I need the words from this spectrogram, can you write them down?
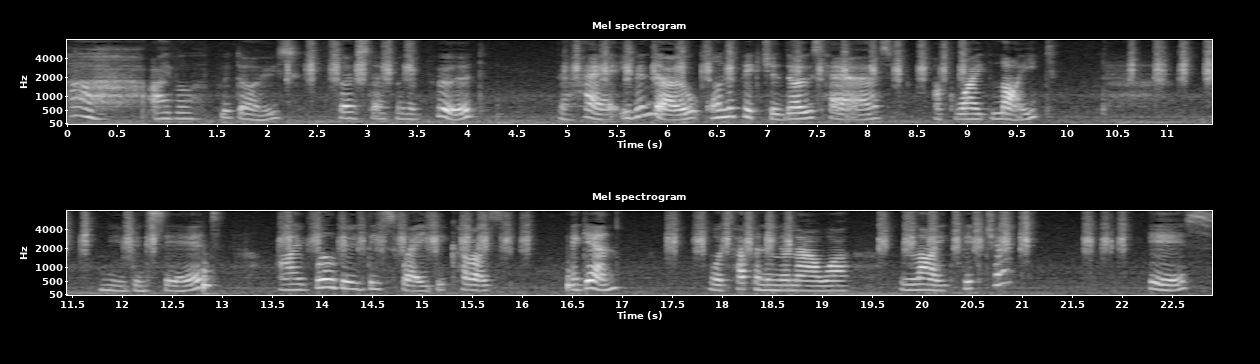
I will put those. First I'm gonna put the hair, even though on the picture those hairs are quite light, you can see it I will do it this way because again what's happening on our light picture is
